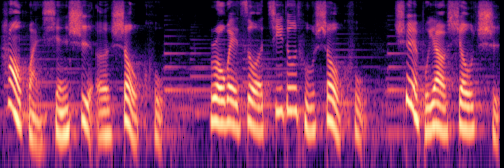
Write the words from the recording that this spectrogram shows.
好管闲事而受苦。若为做基督徒受苦，却不要羞耻，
